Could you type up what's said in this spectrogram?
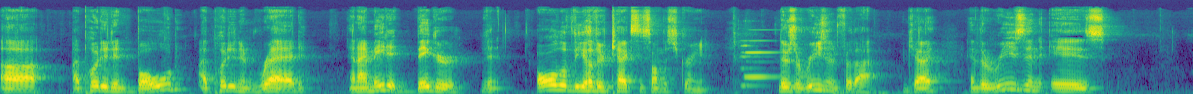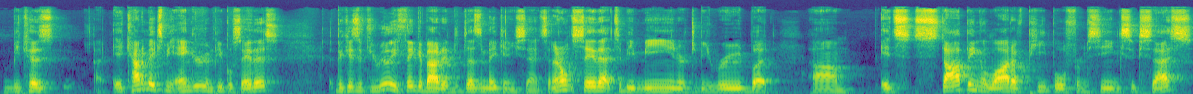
Uh, I put it in bold, I put it in red, and I made it bigger than all of the other text that's on the screen. There's a reason for that, okay? And the reason is because it kind of makes me angry when people say this because if you really think about it, it doesn't make any sense. And I don't say that to be mean or to be rude, but um, it's stopping a lot of people from seeing success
